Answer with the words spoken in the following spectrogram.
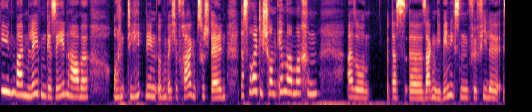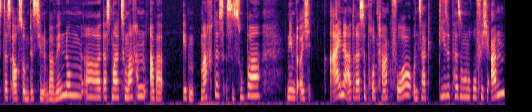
nie in meinem Leben gesehen habe und die, denen irgendwelche Fragen zu stellen. Das wollte ich schon immer machen. Also das äh, sagen die wenigsten. Für viele ist das auch so ein bisschen Überwindung, äh, das mal zu machen. Aber eben macht es, es ist super. Nehmt euch eine Adresse pro Tag vor und sagt, diese Person rufe ich an.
